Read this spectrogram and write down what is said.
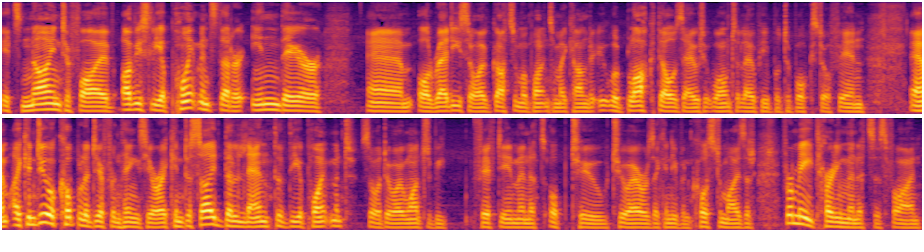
It's nine to five. Obviously, appointments that are in there um, already, so I've got some appointments on my calendar. It will block those out. It won't allow people to book stuff in. Um, I can do a couple of different things here. I can decide the length of the appointment. So do I want it to be 15 minutes up to two hours. I can even customize it. For me, 30 minutes is fine.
